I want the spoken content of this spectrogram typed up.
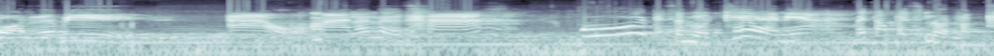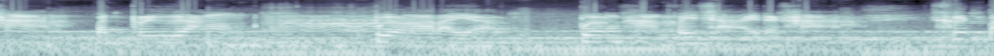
ก่อนนะพี่ อ้าวมาแล้วเหรอคะอุ้ยเป็นตำรวจแค่เนี้ยไม่ต้องเป็นตำรวจหรอกค่ะ มันเปลือง เปลืองอะไรอะ เปลืองถ่านไฟฉายนะคะ ขึ้นไป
